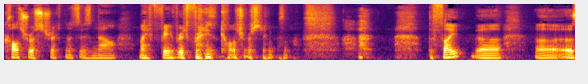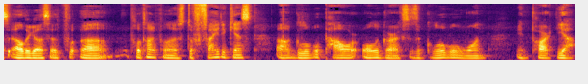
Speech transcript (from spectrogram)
Cultural strictness is now my favorite phrase. Cultural strictness. the fight, uh, uh, as Eldegoss says, uh, Platonic Polonus, to fight against uh, global power oligarchs is a global one in part. Yeah,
